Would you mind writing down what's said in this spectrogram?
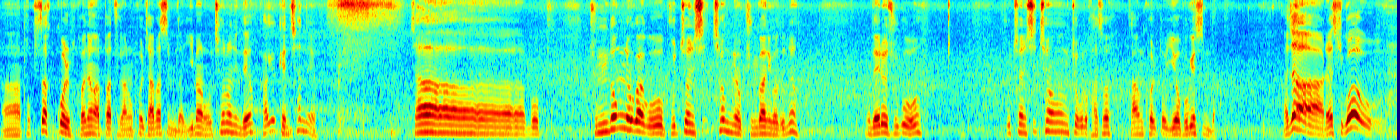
아, 복사골 건영 아파트 가는 콜 잡았습니다. 25,000원인데요. 가격 괜찮네요. 자, 뭐 중동역하고 부천 시청역 중간이거든요. 뭐 내려주고 부천 시청 쪽으로 가서 다음 콜 또 이어보겠습니다. 가자, 렛츠고!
